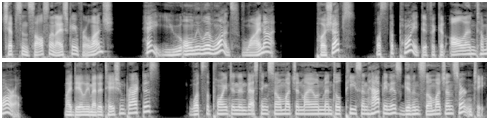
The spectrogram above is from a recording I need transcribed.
Chips and salsa and ice cream for lunch? Hey, you only live once. Why not? Push ups? What's the point if it could all end tomorrow? My daily meditation practice? What's the point in investing so much in my own mental peace and happiness given so much uncertainty?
